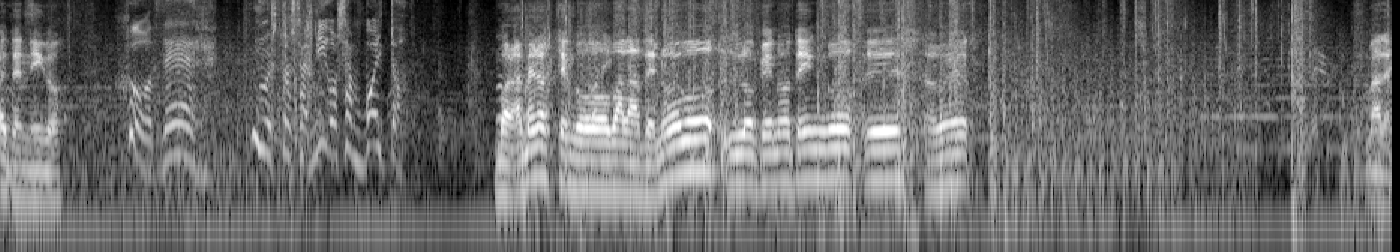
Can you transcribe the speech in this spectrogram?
Fallo técnico. Joder, nuestros amigos han vuelto. Bueno, al menos tengo balas de nuevo. Lo que no tengo es... A ver... Vale.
